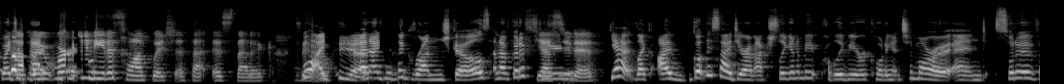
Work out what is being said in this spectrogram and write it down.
so I did that. we're gonna need a swamp witch at that aesthetic too. well I, yes. and i did the grunge girls and i've got a few yes you did yeah like i've got this idea i'm actually gonna be probably be recording it tomorrow and sort of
